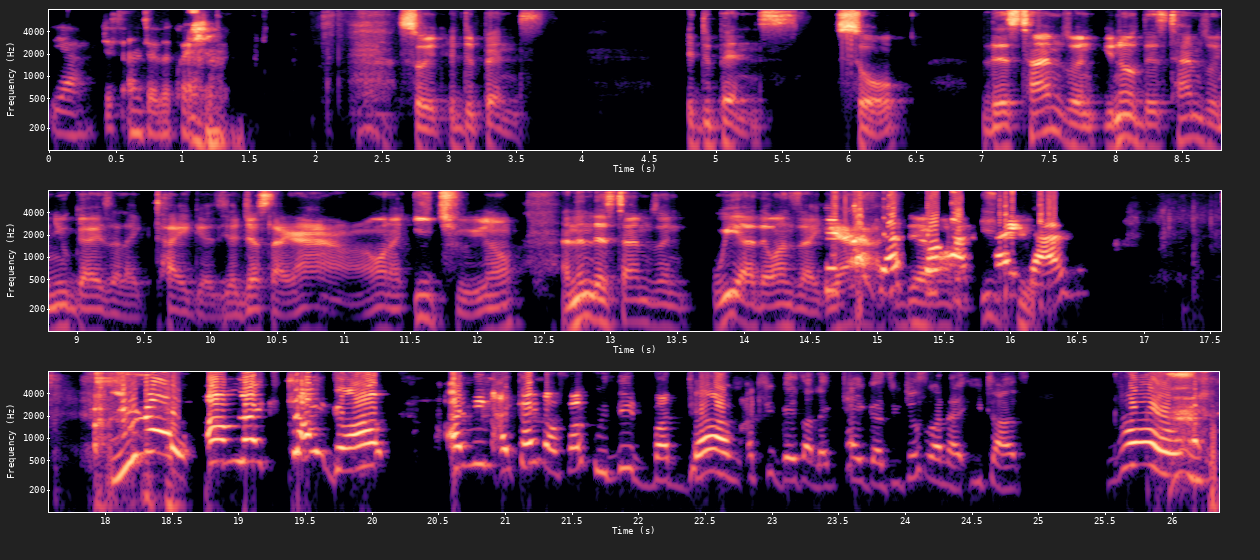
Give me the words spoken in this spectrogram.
yeah just answer the question. So it, it depends. It depends. So there's times when you know there's times when you guys are like tigers. You're just like ah, i want to eat you you know? And then there's times when we are the ones like yeah today I wanna eat you. you know i'm like tiger? I mean i kind of fuck with it but damn actually guys are like tigers. You just want to eat us. Bro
